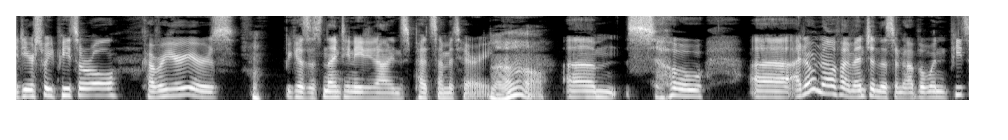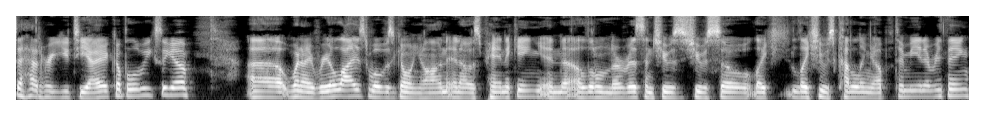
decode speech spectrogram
dear sweet pizza roll, cover your ears because it's 1989's Pet Sematary. Oh. Um, so, uh, I don't know if I mentioned this or not, but when Pizza had her UTI a couple of weeks ago, uh, when I realized what was going on and I was panicking and a little nervous and she was, she was so like, like she was cuddling up to me and everything.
